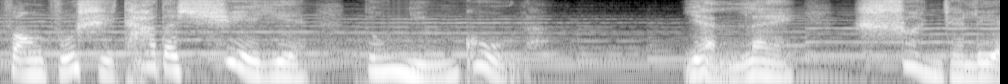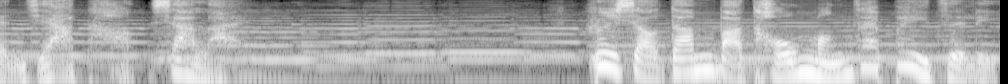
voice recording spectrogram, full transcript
仿佛使他的血液都凝固了，眼泪顺着脸颊淌下来。芮小丹把头蒙在被子里，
